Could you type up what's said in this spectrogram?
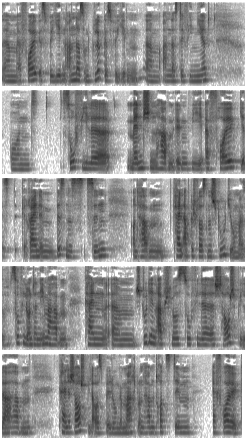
Ähm, Erfolg ist für jeden anders und Glück ist für jeden ähm, anders definiert. Und so viele Menschen haben irgendwie Erfolg jetzt rein im Business-Sinn und haben kein abgeschlossenes Studium. Also so viele Unternehmer haben keinen ähm, Studienabschluss, so viele Schauspieler haben keine Schauspielausbildung gemacht und haben trotzdem Erfolg.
